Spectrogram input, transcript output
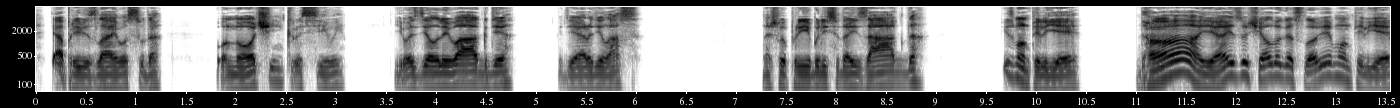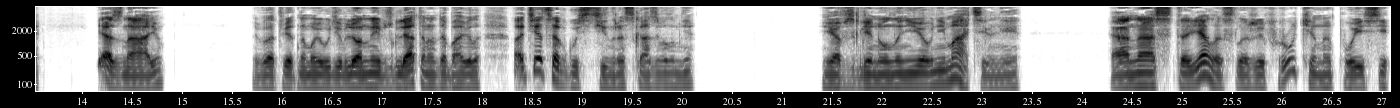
— Я привезла его сюда. Он очень красивый. Его сделали в Агде, где я родилась. Значит, вы прибыли сюда из Агда, из Монпелье. Да, я изучал богословие Монпелье. Я знаю. В ответ на мой удивленный взгляд она добавила, «Отец Августин рассказывал мне». Я взглянул на нее внимательнее. Она стояла, сложив руки на поясе,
